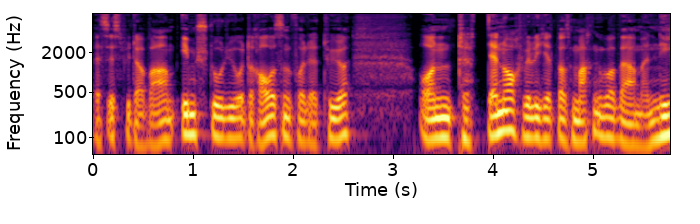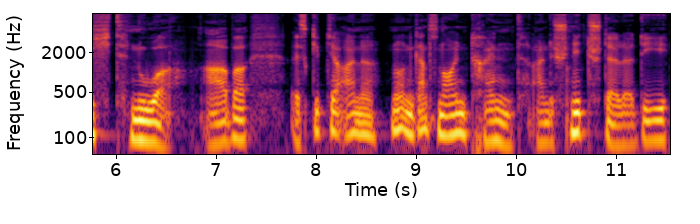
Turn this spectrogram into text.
es ist wieder warm im Studio, draußen vor der Tür. Und dennoch will ich etwas machen über Wärme. Nicht nur aber es gibt ja eine, nur einen ganz neuen Trend, eine Schnittstelle, die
